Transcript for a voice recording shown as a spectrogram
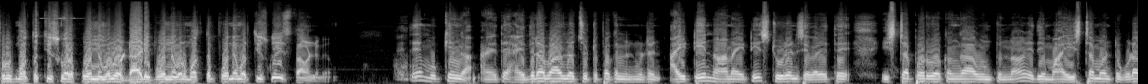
ప్రూఫ్ మొత్తం తీసుకున్న phone number daddy phone number మొత్తం ఫోన్ నెంబర్ తీసుకుని ఇస్తామండి మేము. అయితే ముఖ్యంగా అయితే హైదరాబాద్లో చుట్టుపక్కల ఉన్నటువంటి ఐటీ నాన్ ఐటీ స్టూడెంట్స్ ఎవరైతే ఇష్టపూర్వకంగా ఉంటున్నా ఇది మా ఇష్టం అంటూ కూడా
